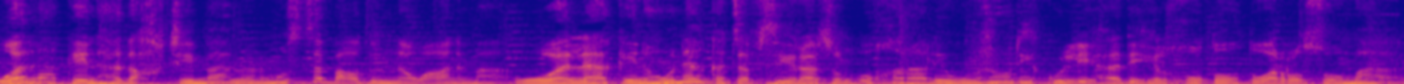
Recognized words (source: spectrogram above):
ولكن هذا احتمال مستبعد نوعا ما. ولكن هناك تفسيرات أخرى لوجود كل هذه الخطوط والرسومات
